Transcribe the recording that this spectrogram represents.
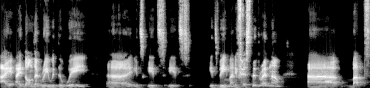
I, I don't agree with the way uh, it's it's it's it's being manifested right now. Uh, but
